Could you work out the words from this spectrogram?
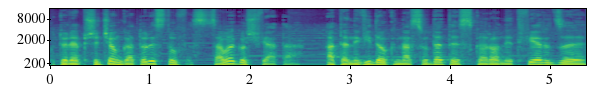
które przyciąga turystów z całego świata. A ten widok na Sudety z korony twierdzy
